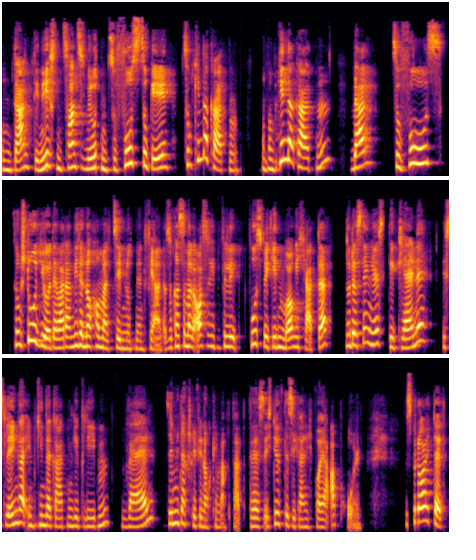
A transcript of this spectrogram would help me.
um dann die nächsten 20 Minuten zu Fuß zu gehen zum Kindergarten. Und vom Kindergarten dann zu Fuß zum Studio, der war dann wieder noch einmal zehn Minuten entfernt. Also kannst du mal ausrechnen, wie viel Fußweg jeden Morgen ich hatte. Nur das Ding ist, die Kleine ist länger im Kindergarten geblieben, weil sie Mittagsschläfe noch gemacht hat. Das heißt, ich dürfte sie gar nicht vorher abholen. Das bedeutet,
